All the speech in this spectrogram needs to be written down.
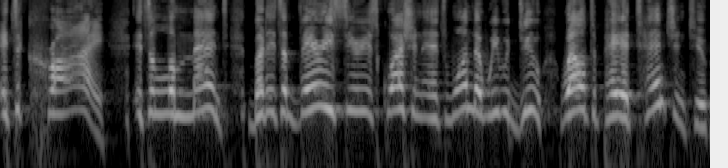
It's a cry, it's a lament, but it's a very serious question, and it's one that we would do well to pay attention to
